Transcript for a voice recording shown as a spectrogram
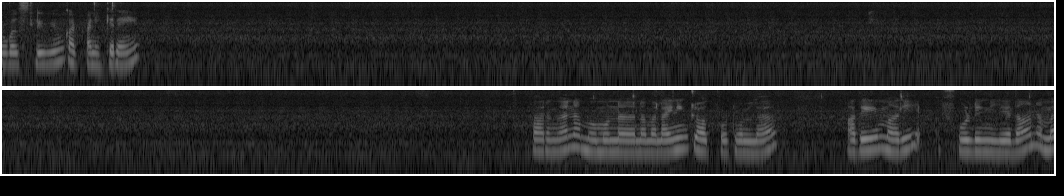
உங்கள் ஸ்லீவையும் கட் பண்ணிக்கிறேன். பாருங்கள் நம்ம முன்ன நம்ம லைனிங் கிளாத் போட்டோம்ல அதே மாதிரி ஃபோல்டிங்லேயே தான் நம்ம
